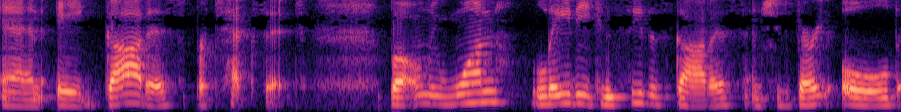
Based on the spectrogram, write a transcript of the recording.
and a goddess protects it. But only one lady can see this goddess, and she's very old,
